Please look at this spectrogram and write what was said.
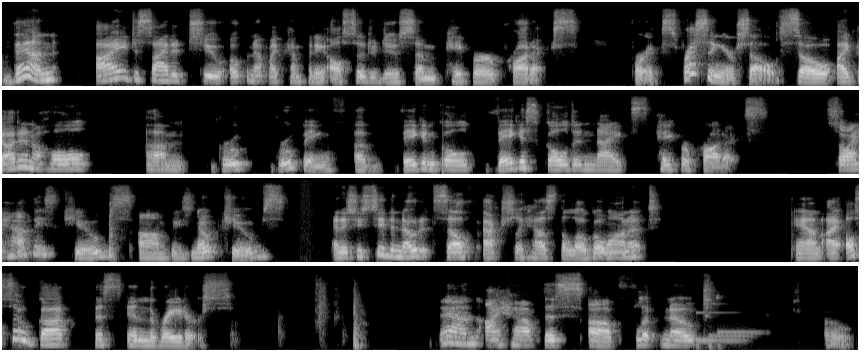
Then I decided to open up my company also to do some paper products for expressing yourselves. So I got in a whole um, group grouping of vegan gold, Vegas Golden Knights paper products. So I have these cubes, um, these note cubes. And as you see, the note itself actually has the logo on it. And I also got this in the Raiders. Then I have this uh, flip note. Oh,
